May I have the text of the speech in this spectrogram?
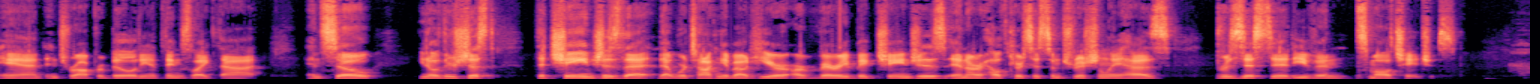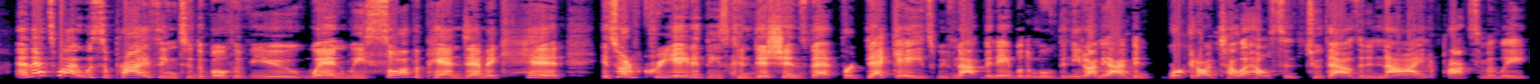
and interoperability and things like that? And so you know there's just the changes that that we're talking about here are very big changes and our healthcare system traditionally has resisted even small changes. And that's why it was surprising to the both of you when we saw the pandemic hit. It sort of created these conditions that for decades we've not been able to move the needle. I mean, I've been working on telehealth since 2009 approximately.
